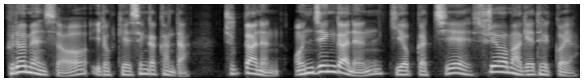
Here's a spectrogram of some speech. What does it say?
그러면서 이렇게 생각한다. 주가는 언젠가는 기업 가치에 수렴하게 될 거야.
